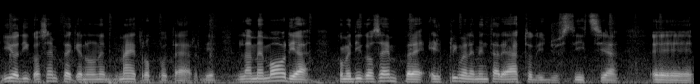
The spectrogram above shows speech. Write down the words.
io dico sempre che non è mai troppo tardi. La memoria, come dico sempre, è il primo elementare atto di giustizia eh,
